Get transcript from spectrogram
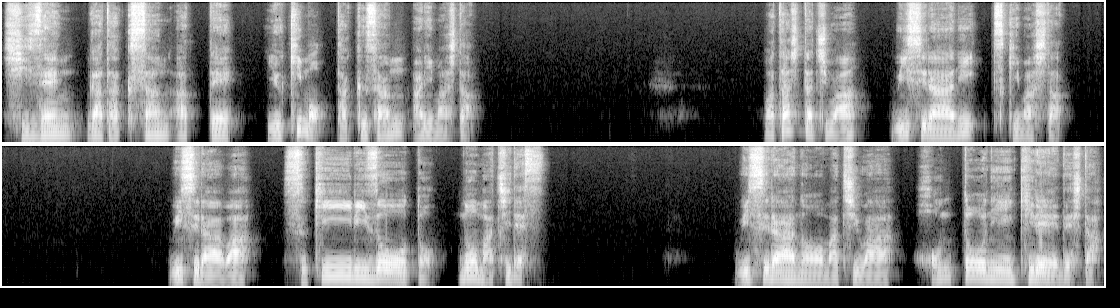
自然がたくさんあって雪もたくさんありました。私たちはウィスラーに着きました。ウィスラーはスキーリゾートの街です。ウィスラーの街は本当に綺麗でした。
